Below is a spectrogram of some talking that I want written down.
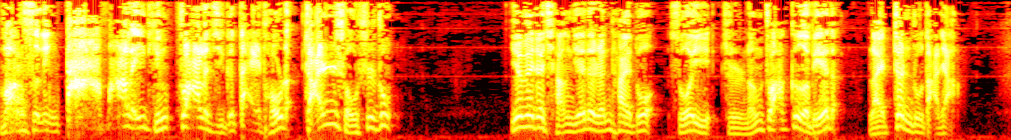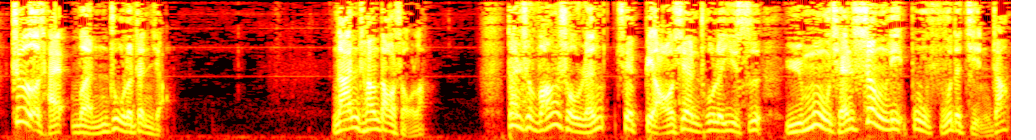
王司令大发雷霆，抓了几个带头的，斩首示众。因为这抢劫的人太多，所以只能抓个别的来镇住大家，这才稳住了阵脚。南昌到手了。但是王守仁却表现出了一丝与目前胜利不符的紧张。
